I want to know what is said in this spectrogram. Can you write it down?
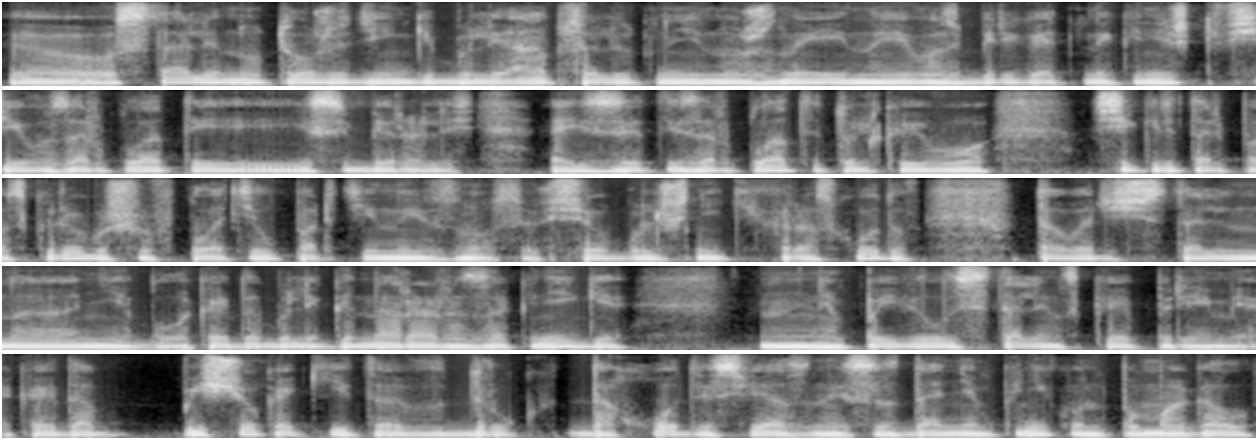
э, Сталину тоже деньги были абсолютно не нужны, и на его сберегательной книжке все его зарплаты и собирались. А из этой зарплаты только его секретарь Поскребышев платил партийные взносы. Все, больше никаких расходов товарища Сталина не было. Когда были гонорары за книги, появилась сталинская премия. Когда еще какие-то вдруг доходы, связанные с изданием книг, он помогал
